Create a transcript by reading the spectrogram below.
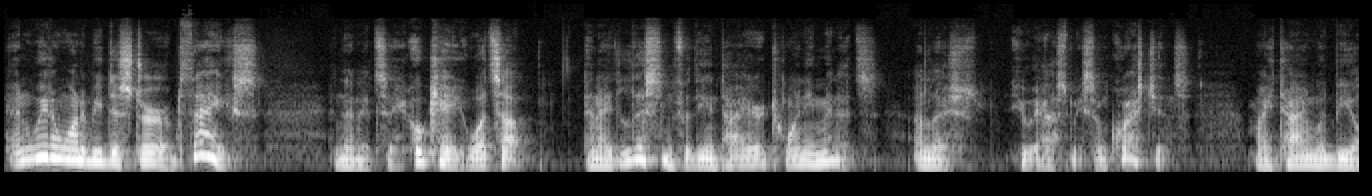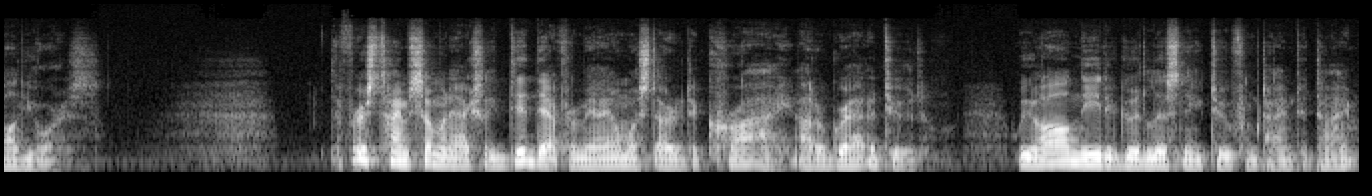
and we don't want to be disturbed. Thanks. And then I'd say, okay, what's up? And I'd listen for the entire 20 minutes, unless you asked me some questions. My time would be all yours. The first time someone actually did that for me, I almost started to cry out of gratitude. We all need a good listening to from time to time.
